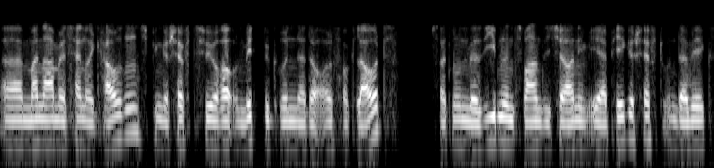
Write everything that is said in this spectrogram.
Äh, mein Name ist Henrik Hausen. Ich bin Geschäftsführer und Mitbegründer der All for Cloud. Seit nunmehr 27 Jahren im ERP-Geschäft unterwegs.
